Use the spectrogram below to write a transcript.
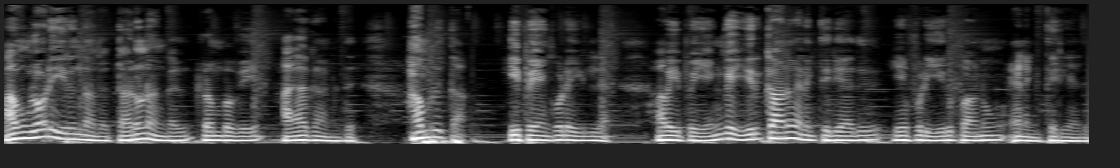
அவங்களோட இருந்த அந்த தருணங்கள் ரொம்பவே அழகானது. அமிர்தா இப்போ என் கூட இல்லை. அவள் இப்போ எங்கே இருக்கானும் எனக்கு தெரியாது. எப்படி இருப்பானும் எனக்கு தெரியாது.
